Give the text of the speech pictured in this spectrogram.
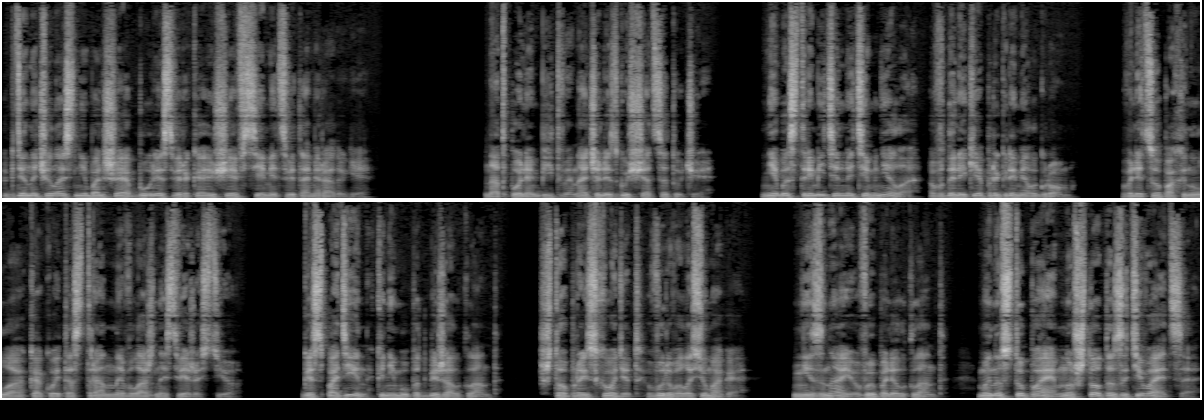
где началась небольшая буря, сверкающая всеми цветами радуги. Над полем битвы начали сгущаться тучи. Небо стремительно темнело, вдалеке прогремел гром. В лицо пахнуло какой-то странной влажной свежестью. «Господин!» — к нему подбежал Клант. «Что происходит?» — вырвалось у мага. «Не знаю», — выпалил Клант. «Мы наступаем, но что-то затевается».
